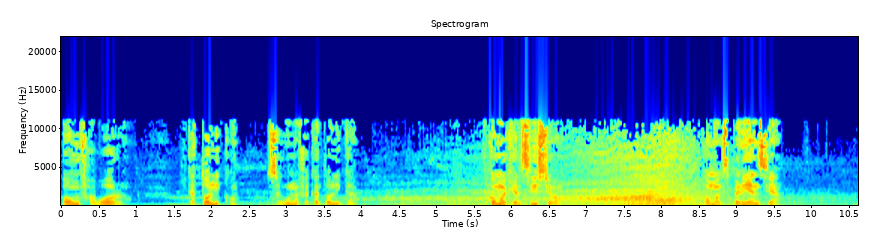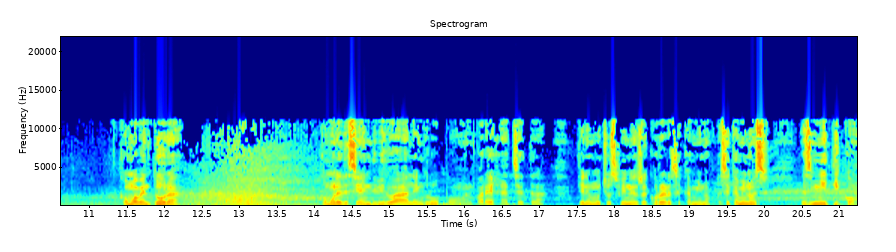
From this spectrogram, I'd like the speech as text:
o un favor católico, según la fe católica, como ejercicio, como experiencia, como aventura, como le decía, individual, en grupo, en pareja, etcétera, tiene muchos fines recorrer ese camino. Ese camino es, es mítico.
